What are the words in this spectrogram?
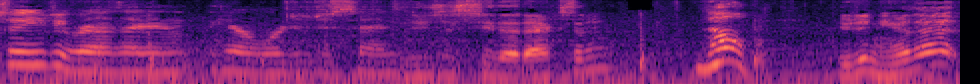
So you do realize I didn't hear a word you just said. Did you just see that accident? No. You didn't hear that?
